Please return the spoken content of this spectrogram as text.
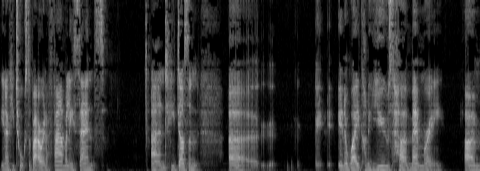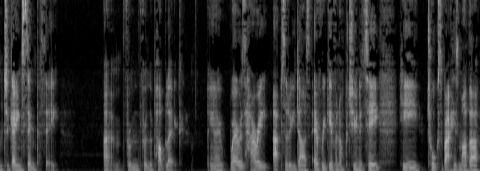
You know, he talks about her in a family sense and he doesn't, uh, in a way, kind of use her memory um, to gain sympathy um, from, from the public. You know, whereas Harry absolutely does. Every given opportunity, he talks about his mother,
